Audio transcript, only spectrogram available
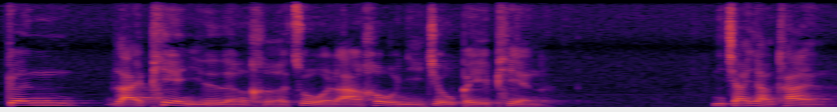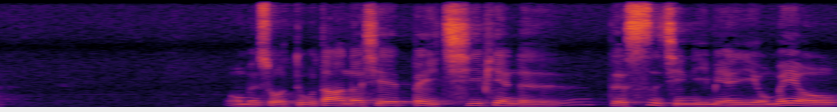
跟来骗你的人合作，然后你就被骗了。你想想看，我们所读到那些被欺骗的的事情里面，有没有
